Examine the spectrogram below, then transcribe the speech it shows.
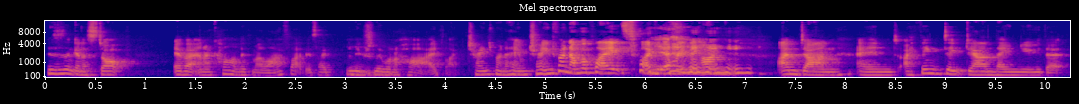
this isn't going to stop ever, and I can't live my life like this. I literally Mm. want to hide, like change my name, change my number plates, like Yeah. everything. I'm, I'm done. And I think deep down they knew that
